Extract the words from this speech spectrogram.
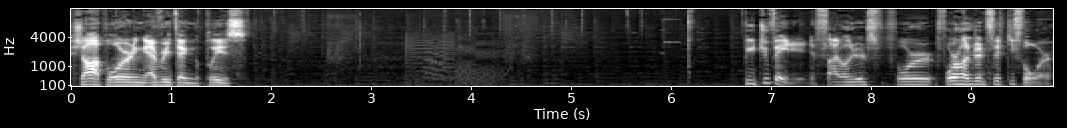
Stop lowering everything, please. Pikachu faded, 500 for 454.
